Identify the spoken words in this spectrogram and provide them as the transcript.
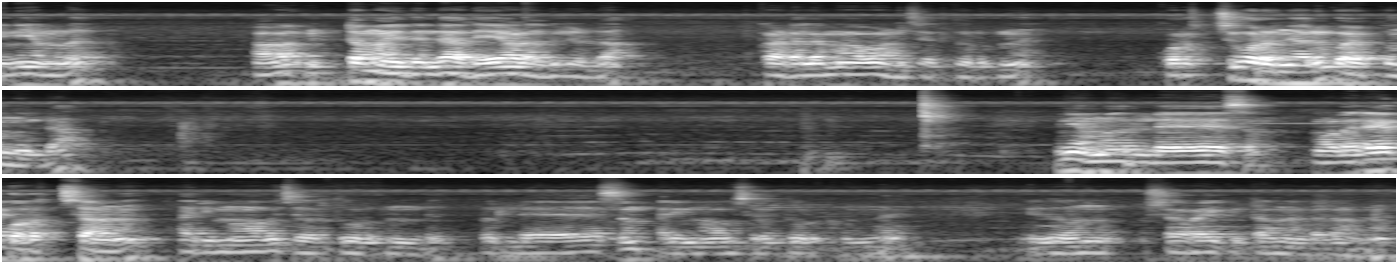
ഇനി നമ്മൾ ആ ഇട്ട മൈദന്റെ അതേ അളവിലുള്ള കടലമാവാണ് ചേർത്ത് കൊടുക്കുന്നത്. കുറച്ച് കുറഞ്ഞാലും കുഴപ്പമൊന്നുമില്ല. ഇനി നമ്മൾ ഒരു ലേസം വളരെ കുറച്ചാണ് അരിമാവ് ചേർത്ത് കൊടുക്കുന്നത്. ഒരു ലേസം അരിമാവ് ചേർത്ത് കൊടുക്കുന്നത്. ഇതൊന്ന് ഉഷാറായി കിട്ടാൻ നല്ലതാണ്.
